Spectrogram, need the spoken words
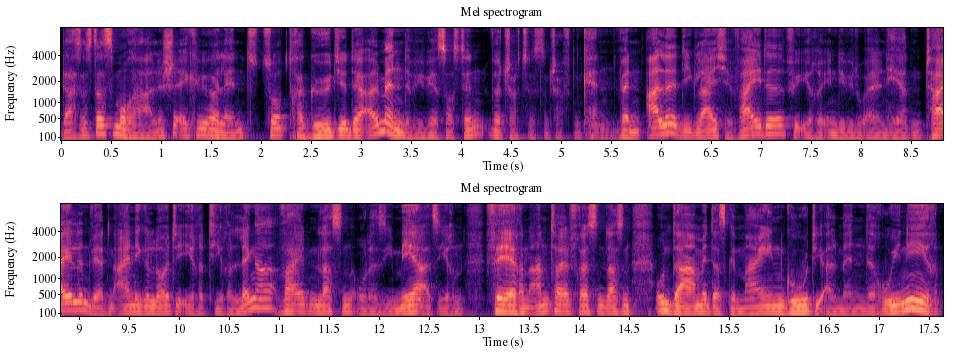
Das ist das moralische Äquivalent zur Tragödie der Allmende, wie wir es aus den Wirtschaftswissenschaften kennen. Wenn alle die gleiche Weide für ihre individuellen Herden teilen, werden einige Leute ihre Tiere länger weiden lassen oder sie mehr als ihren fairen Anteil fressen lassen und damit das Gemeingut, die Allmende, ruinieren.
